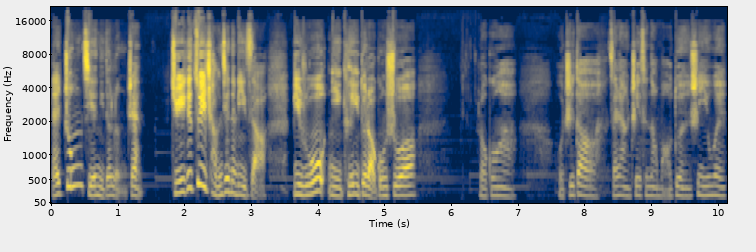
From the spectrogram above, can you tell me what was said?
来终结你的冷战。举一个最常见的例子啊，比如你可以对老公说：“老公啊。”我知道咱俩这次闹矛盾，是因为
